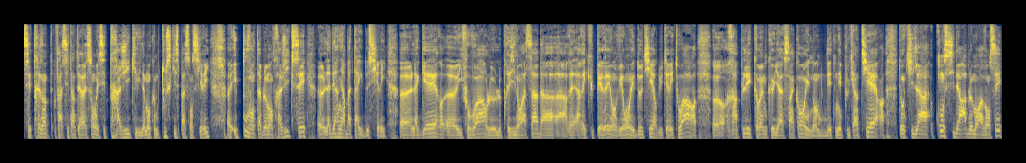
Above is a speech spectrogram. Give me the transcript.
c'est très, enfin c'est intéressant et c'est tragique évidemment comme tout ce qui se passe en Syrie, épouvantablement tragique. C'est la dernière bataille de Syrie. la guerre, il faut voir, le, le président Assad a a, récupéré environ les deux tiers du territoire. Euh, rappelez quand même qu'il y a cinq ans, il n'en détenait plus qu'un tiers. Donc il a considérablement avancé.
